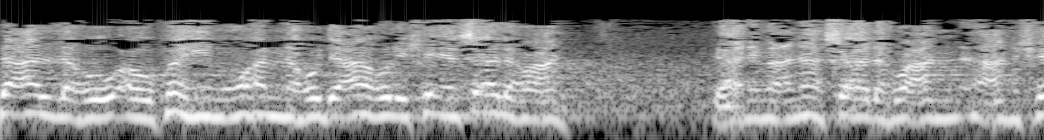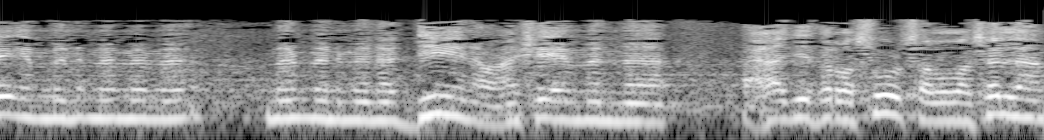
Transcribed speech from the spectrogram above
لعله أو فهموا أنه دعاه لشيء سأله عنه. يعني معناه سأله عن عن شيء من من من من, من, الدين أو عن شيء من أحاديث الرسول صلى الله عليه وسلم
